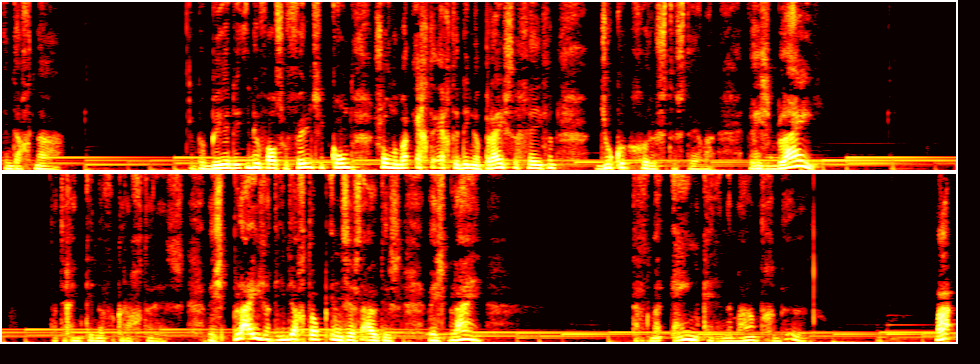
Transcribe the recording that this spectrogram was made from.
En dacht na. Hij probeerde in ieder geval zoveel als hij kon, zonder maar echte, echte dingen prijs te geven, Joeke gerust te stellen. Wees blij dat hij geen kinderverkrachter is. Wees blij dat hij dag op incest uit is. Wees blij dat het maar één keer in de maand gebeurt. Maar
